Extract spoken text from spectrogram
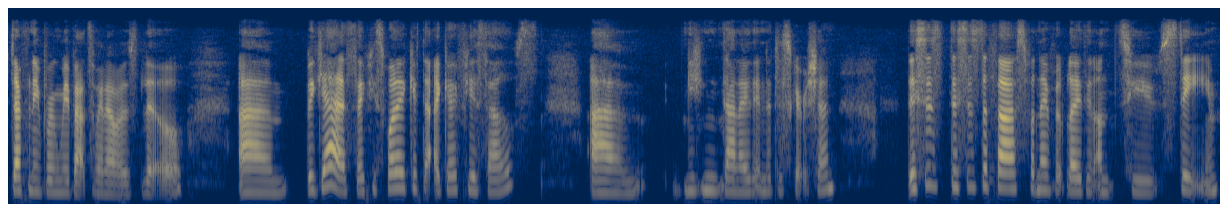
definitely brought me back to when I was little. Um, but yeah, so if you just want to give that a go for yourselves, um, you can download it in the description. This is this is the first one they've uploaded onto Steam.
